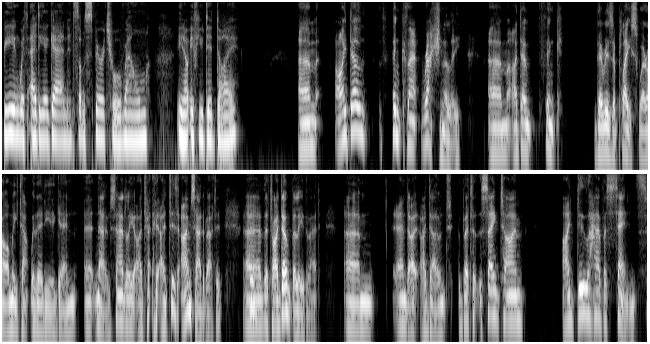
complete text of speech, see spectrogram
being with Eddie again in some spiritual realm, you know, if you did die? Um, I don't think that rationally. Um, I don't think there is a place where I'll meet up with Eddie again. Uh, no, sadly, I t- it is, I'm sad about it uh, mm. that I don't believe that. Um, and I, I don't. But at the same time, I do have a sense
